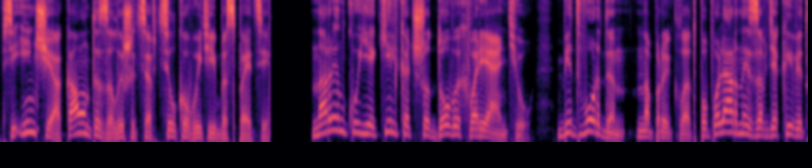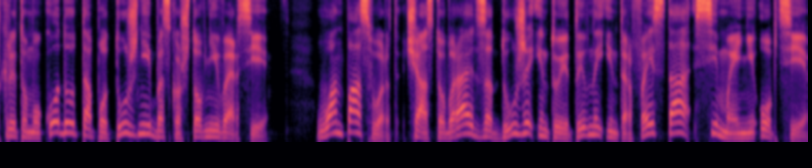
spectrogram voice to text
всі інші акаунти залишаться в цілковитій безпеці. На ринку є кілька чудових варіантів. Bitwarden, наприклад, популярний завдяки відкритому коду та потужній безкоштовній версії. OnePassword часто обирають за дуже інтуїтивний інтерфейс та сімейні опції.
